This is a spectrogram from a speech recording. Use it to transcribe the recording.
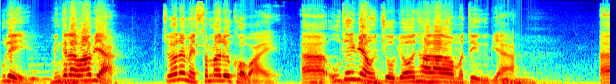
ဦးလေးမင်္ဂလာပါဗျကျွန်တော်နာမည်စမတ်လို့ခေါ်ပါရဲ့အာဦးထိပ်ပြောင်ကြိုပြောထားတာတော့မသိဘူးဗျအာ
